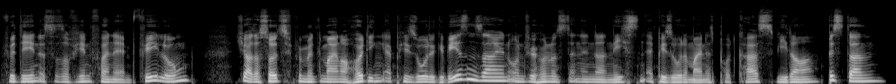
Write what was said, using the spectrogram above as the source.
für den ist das auf jeden Fall eine Empfehlung. Ja, das soll es mit meiner heutigen Episode gewesen sein und wir hören uns dann in der nächsten Episode meines Podcasts wieder. Bis dann.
